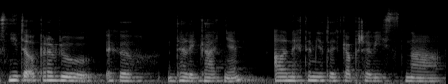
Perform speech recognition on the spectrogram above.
zní to opravdu jako delikátně, ale nechte mě teďka převíst na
